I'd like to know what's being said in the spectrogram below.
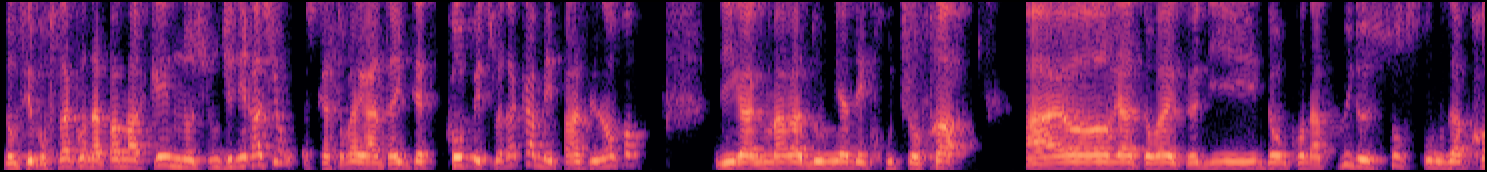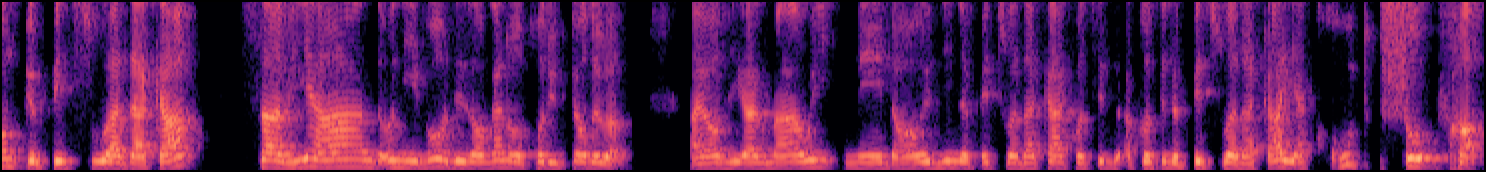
Donc c'est pour ça qu'on n'a pas marqué une notion de génération, parce qu'à Torah, il a peut-être Ko Petsuadaka, mais pas à ses enfants. Des Alors, la te dit, donc on n'a plus de source pour nous apprendre que Petsua Daka, ça vient au niveau des organes reproducteurs de l'homme. Alors, dit oui, mais dans le din de Petsua Daka, à côté, de Petsua Daka, il y a Krout Chofra.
